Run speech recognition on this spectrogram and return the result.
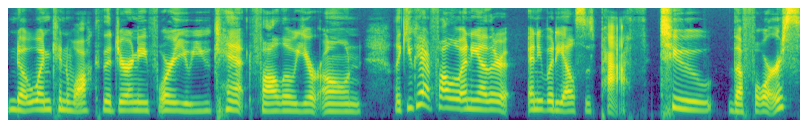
no one can walk the journey for you. You can't follow your own, like, you can't follow any other, anybody else's path to the force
